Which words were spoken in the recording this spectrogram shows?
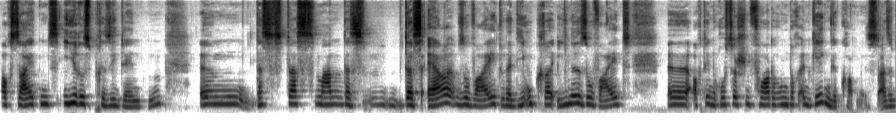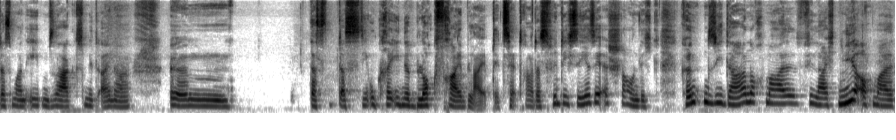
auch seitens ihres Präsidenten, ähm, dass, dass man, dass, dass er soweit oder die Ukraine soweit äh, auch den russischen Forderungen doch entgegengekommen ist. Also dass man eben sagt, mit einer ähm, dass, dass die Ukraine blockfrei bleibt etc. Das finde ich sehr, sehr erstaunlich. Könnten Sie da noch mal vielleicht mir auch mal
